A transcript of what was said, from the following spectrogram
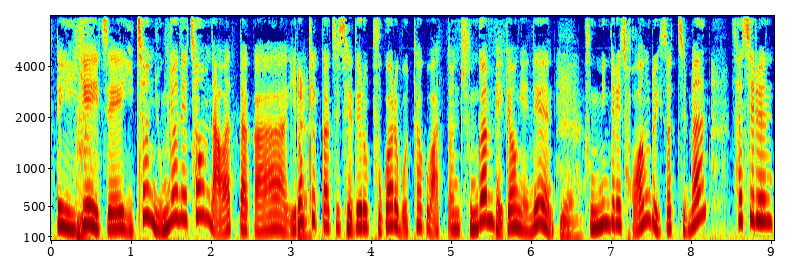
근데 이게 음. 이제 2006년에 처음 나왔다가 이렇게까지 예. 제대로 부과를 못하고 왔던 중간 배경에는 예. 국민들의 저항도 있었지만 사실은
